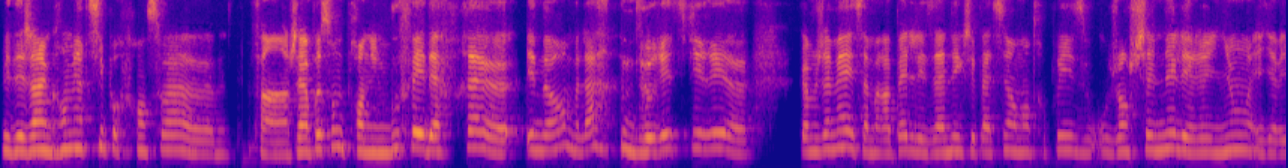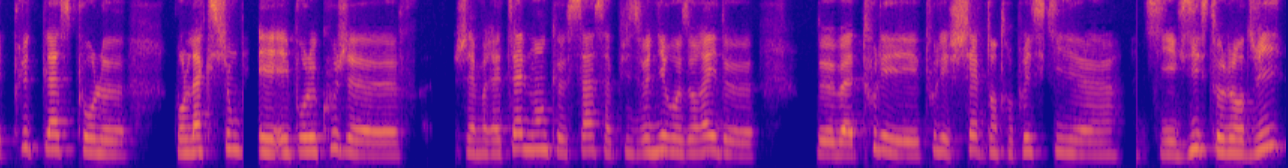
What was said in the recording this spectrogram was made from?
Mais déjà, un grand merci pour François. J'ai l'impression de prendre une bouffée d'air frais énorme, là, de respirer comme jamais. Et ça me rappelle les années que j'ai passées en entreprise où, j'enchaînais les réunions et il n'y avait plus de place pour pour l'action. Et, pour le coup, j'aimerais tellement que ça, ça puisse venir aux oreilles de, bah, tous, les, tous les chefs d'entreprise qui, qui existent aujourd'hui.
